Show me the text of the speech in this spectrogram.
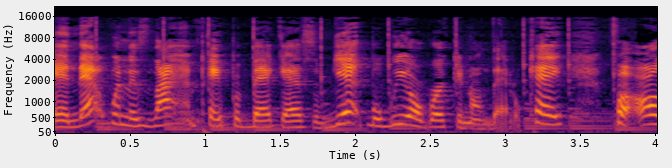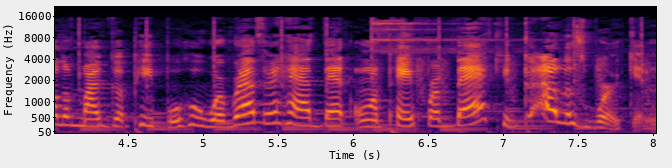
and that one is not in paperback as of yet, but we are working on that. Okay, for all of my good people who would rather have that on paperback, your girl is working.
